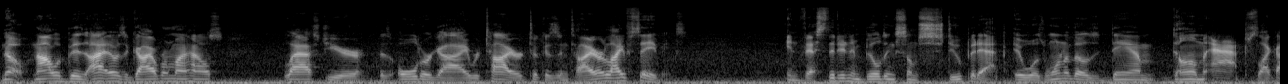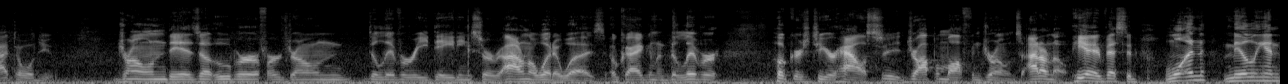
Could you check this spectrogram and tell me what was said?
No, not with business. I, there was a guy over in my house last year. This older guy retired, took his entire life savings, invested it in building some stupid app. It was one of those damn dumb apps, like I told you. Drone is a Uber for drone delivery dating service. I don't know what it was. Okay, gonna deliver hookers to your house, eh, drop them off in drones. I don't know. He had invested $1 million,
